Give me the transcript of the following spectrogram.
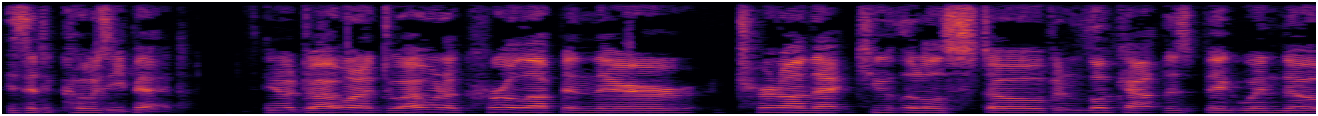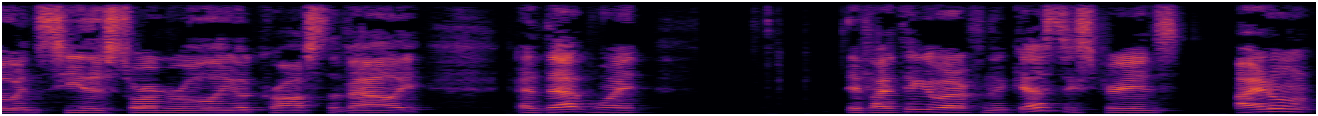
is it a cozy bed? You know, do I want to do I want to curl up in there, turn on that cute little stove, and look out this big window and see the storm rolling across the valley? At that point, if I think about it from the guest experience, I don't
